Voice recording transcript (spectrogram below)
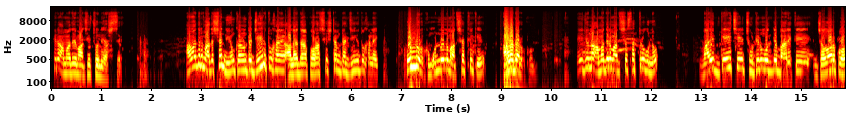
ফিরে আমাদের মাঝে চলে আসছে। আমাদের মাদ্রাসার নিয়ম কানুনটা যেহেতু আলাদা, পড়ার সিস্টেমটা যেহেতু অন্যরকম অন্য অন্য মাদ্রাসা থেকে আলাদা রকম। এই জন্য আমাদের মাদ্রাসার ছাত্রগুলো বাড়িতে গিয়েছে, ছুটির মধ্যে বাড়িতে যাওয়ার পর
